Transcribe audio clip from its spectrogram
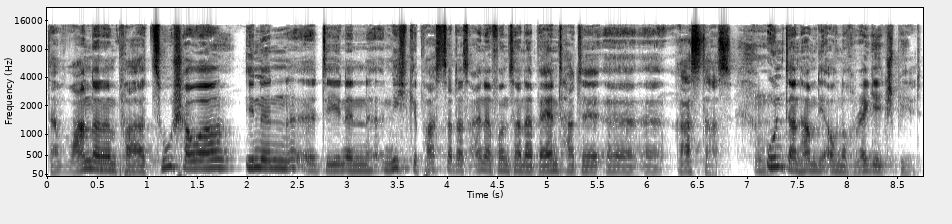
da waren dann ein paar ZuschauerInnen, äh, denen nicht gepasst hat, dass einer von seiner Band hatte äh, äh, Rastas. Mhm. Und dann haben die auch noch Reggae gespielt.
